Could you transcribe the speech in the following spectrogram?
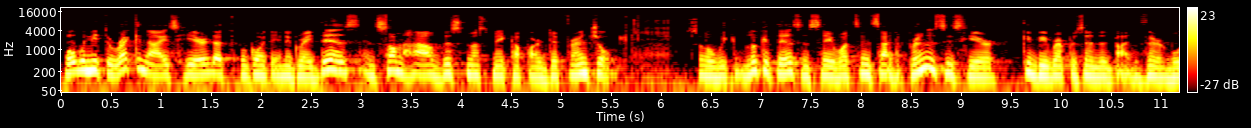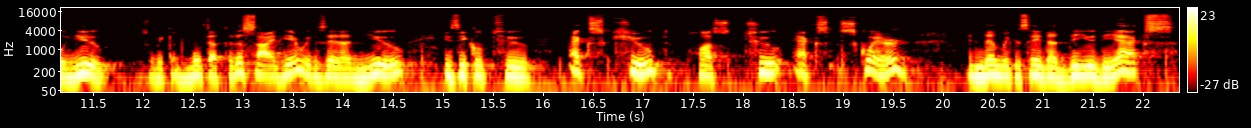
What we need to recognize here that we're going to integrate this and somehow this must make up our differential. So we can look at this and say what's inside the parentheses here can be represented by the variable u. So we can move that to the side here. We can say that u is equal to x cubed plus 2x squared. And then we can say that du dx,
